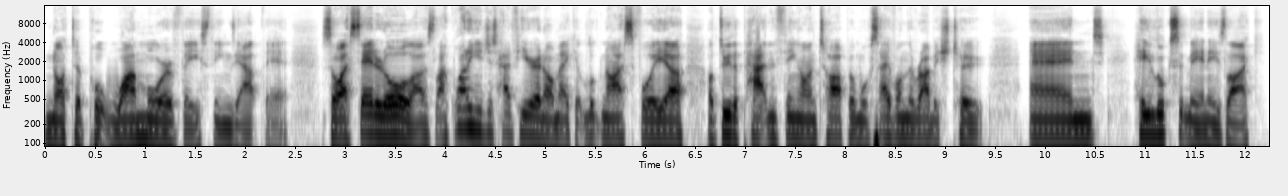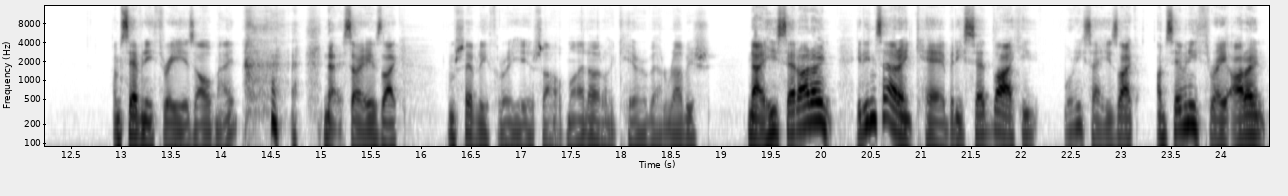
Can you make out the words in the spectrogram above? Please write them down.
not to put one more of these things out there. So I said it all. I was like, why don't you just have here and I'll make it look nice for you. I'll do the pattern thing on top and we'll save on the rubbish too. And he looks at me and he's like, I'm 73 years old, mate. no, sorry. He was like, I'm 73 years old, mate. I don't care about rubbish. No, he said, I don't, he didn't say I don't care, but he said like, he, what did he say? He's like, I'm 73. I don't,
